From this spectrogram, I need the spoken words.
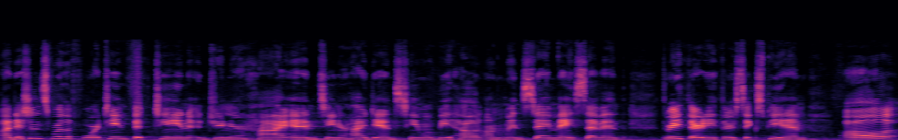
Auditions for the 14 15 junior high and senior high dance team will be held on Wednesday, May 7th, 3.30 through 6 p.m. All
